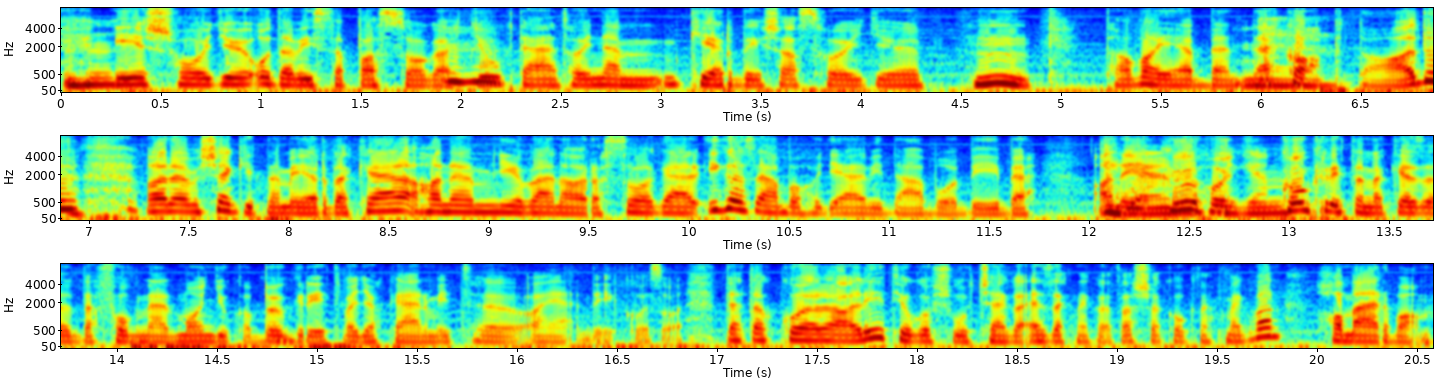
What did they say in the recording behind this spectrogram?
Uh-huh. és hogy oda-vissza passzolgatjuk, Mhm. tehát, hogy nem kérdés az, hogy hm, tavaly ebben te Nem. kaptad, hanem senkit nem érdekel, hanem nyilván arra szolgál, igazából, hogy elvidd A-ból B-be. Anélkül, Igen, hogy igen. konkrétan a kezedbe fognád mondjuk a bögrét, vagy akármit ajándékozol. Tehát akkor a létjogosultsága ezeknek a tasakoknak megvan, ha már van.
